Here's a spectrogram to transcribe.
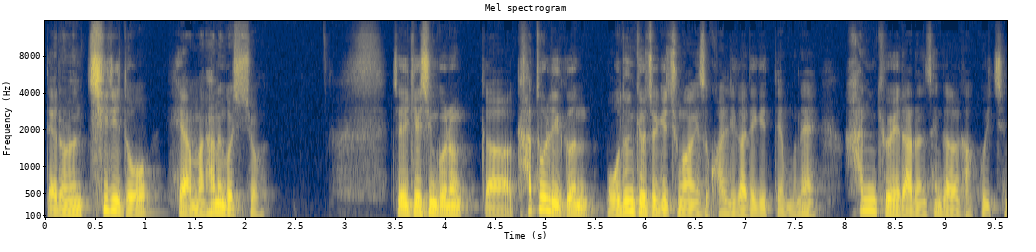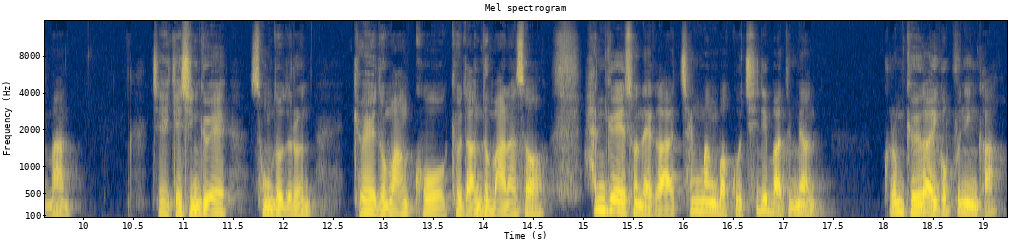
때로는 치리도 해야만 하는 것이죠. 저희 개신교는 어, 카톨릭은 모든 교적이 중앙에서 관리가 되기 때문에 한 교회라는 생각을 갖고 있지만 저희 개신교의 성도들은 교회도 많고 교단도 많아서 한 교회에서 내가 책망받고 치리받으면 그럼 교회가 이것뿐인가?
